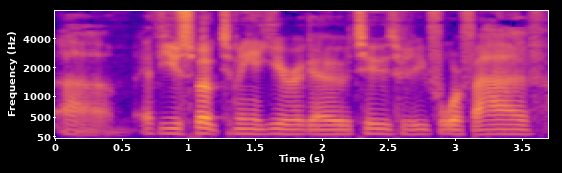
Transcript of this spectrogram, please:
Um, if you spoke to me a year ago, two, three, four, five,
